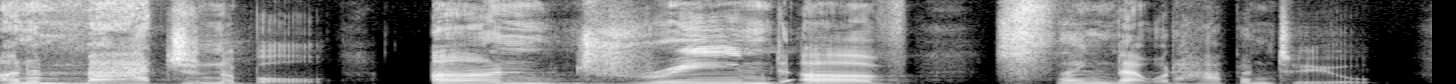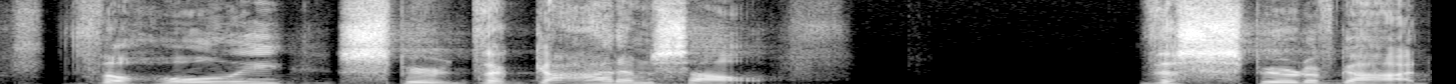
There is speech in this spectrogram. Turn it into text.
unimaginable, undreamed of thing that would happen to you the Holy Spirit, the God Himself, the Spirit of God,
